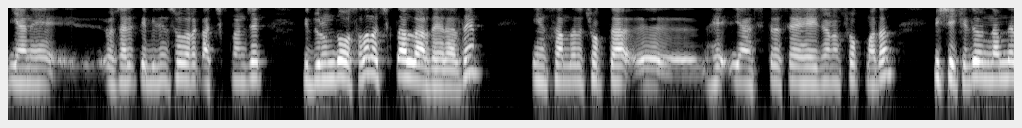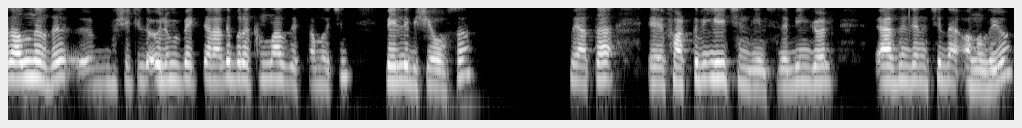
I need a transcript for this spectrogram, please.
yani özellikle bilimsel olarak açıklanacak bir durumda olsalar açıklarlardı herhalde. İnsanları çok da e, yani strese, heyecana sokmadan bir şekilde önlemler alınırdı. E, bu şekilde ölümü bekler halde bırakılmazdı İstanbul için belli bir şey olsa. Veyahut da e, farklı bir il için diyeyim size Bingöl, Erzincan için de anılıyor.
